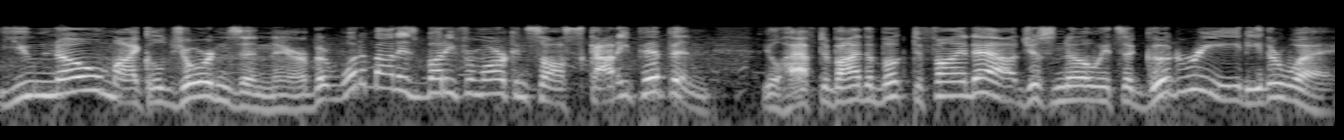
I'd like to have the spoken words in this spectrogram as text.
You know Michael Jordan's in there, but what about his buddy from Arkansas, Scottie Pippen? You'll have to buy the book to find out. Just know it's a good read either way.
